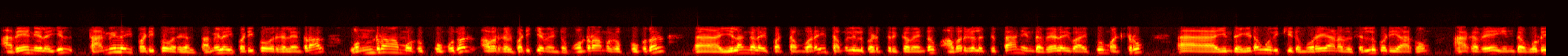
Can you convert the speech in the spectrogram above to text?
அதே நிலையில் தமிழை படிப்பவர்கள் தமிழை படிப்பவர்கள் என்றால் ஒன்றாம் வகுப்பு முதல் அவர்கள் படிக்க வேண்டும். ஒன்றாம் வகுப்பு முதல் அஹ், இளங்கலை பட்டம் வரை தமிழில் படித்திருக்க வேண்டும். அவர்களுக்குத்தான் இந்த வேலை வாய்ப்பு மற்றும் இந்த இடஒதுக்கீடு முறையானது செல்லுபடியாகும். ஆகவே இந்த ஒடு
